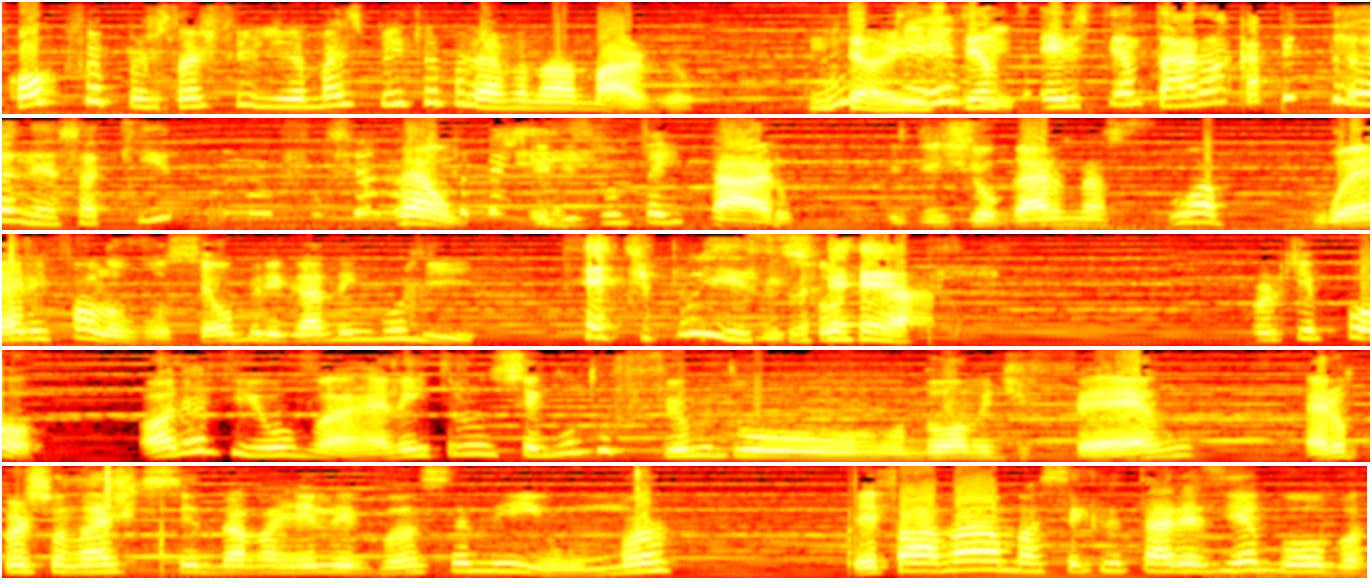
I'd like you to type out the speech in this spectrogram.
qual que foi a personagem feminina mais bem trabalhada na Marvel? Não Então, eles, tent- eles tentaram a capitã, né? Só que não funcionou Não, muito bem. eles não tentaram. Eles jogaram na sua goela e falou, você é obrigado a engolir. É tipo isso. Eles soltaram. Porque, pô, olha a viúva, ela entrou no segundo filme do, do Homem de Ferro. Era um personagem que você não dava relevância nenhuma. Ele falava, ah, uma secretariazinha boba.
